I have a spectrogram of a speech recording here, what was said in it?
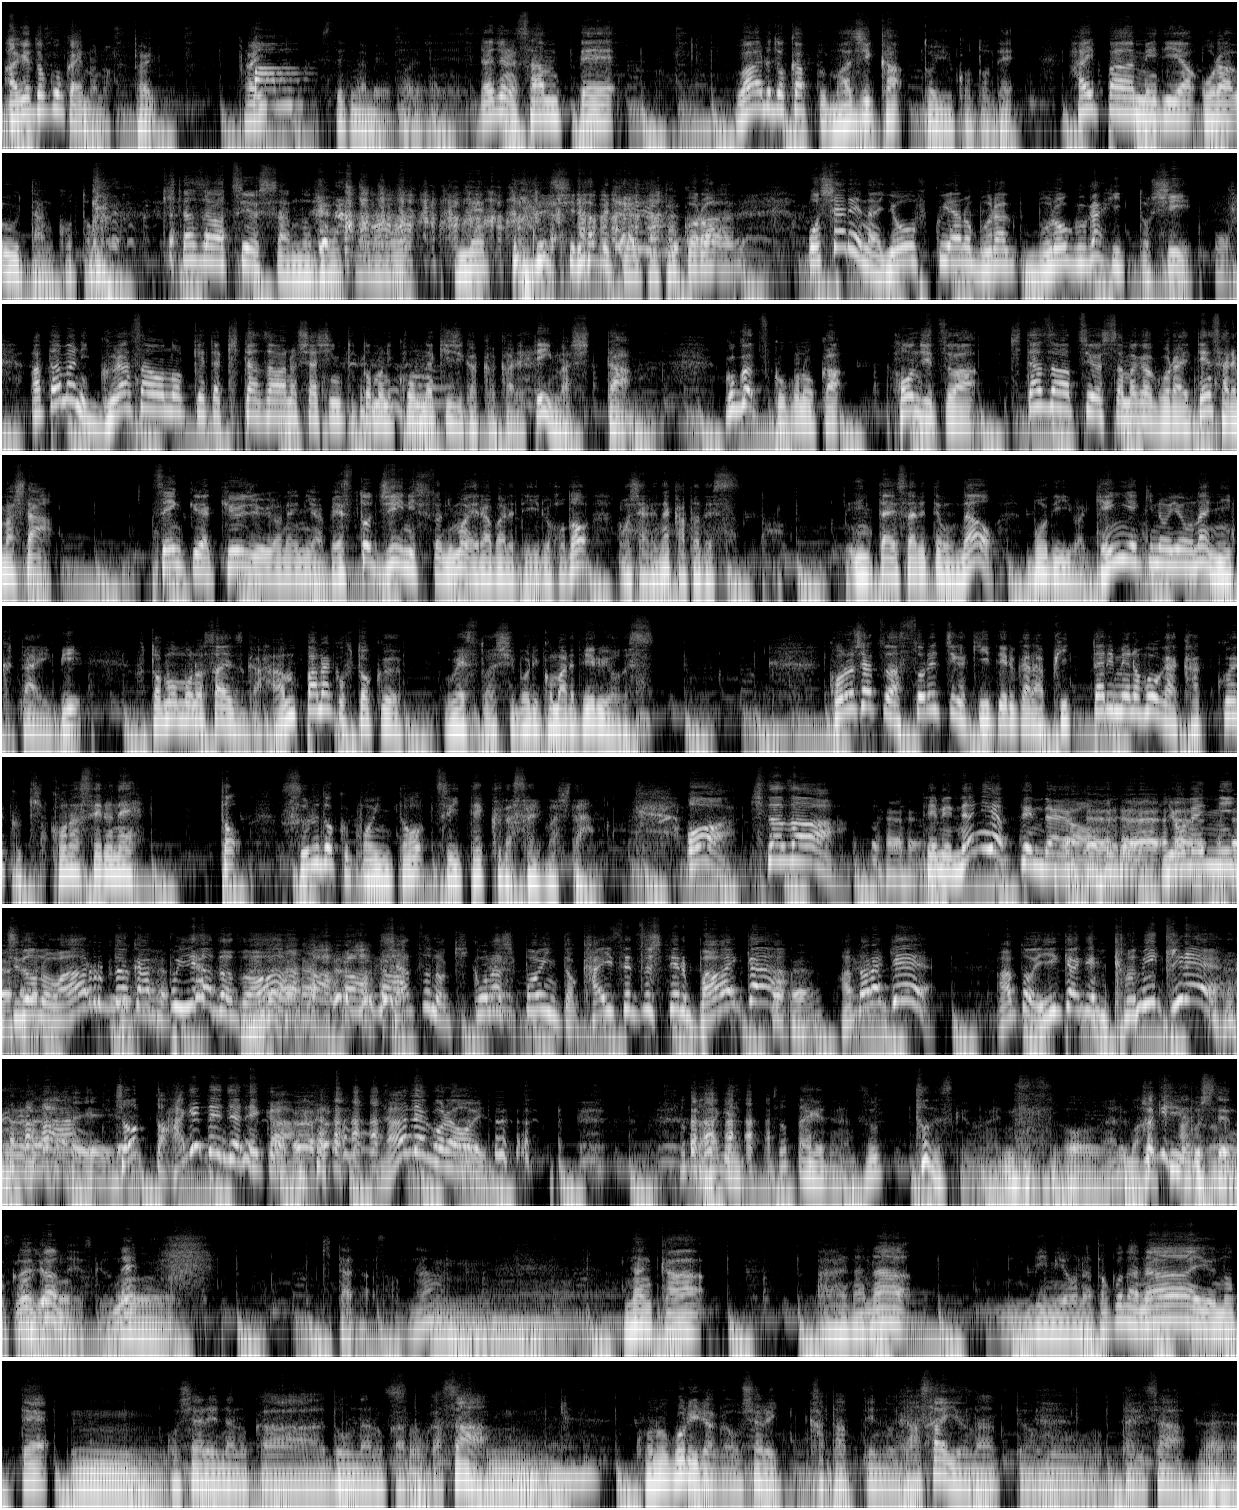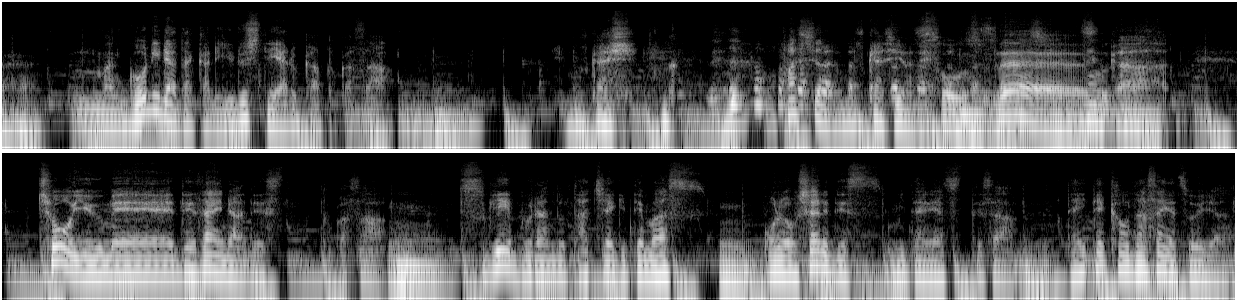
あげとこうか、今の。はい。は素敵なメールありがとうございます。い。ラジオの三平。ワールドカップ間近ということで、ハイパーメディアオラウータンこと、北沢剛さんの動向をネットで調べていたところ、おしゃれな洋服屋のブラブログがヒットし、頭にグラサンを乗っけた北沢の写真とともにこんな記事が書かれていました。5月9日、本日は北沢剛様がご来店されました。1994年にはベストジーニストにも選ばれているほどおしゃれな方です。引退されてもなお、ボディは現役のような肉体美。太もものサイズが半端なく太く、ウエストは絞り込まれているようです。このシャツはストレッチが効いているからぴったりめの方がかっこよく着こなせるね。と、鋭くポイントをついてくださいました。おい、北沢。てめえ何やってんだよ !4 年に一度のワールドカップイヤーだぞ。シャツの着こなしポイント解説してる場合か。働け。あといい加減髪切れ。ちょっとハゲてんじゃねえか。なんだこれおい。ちょっとハゲ、ちょっとハゲてるのはずっとですけどね。あれもキープしてんですね。わかんないですけどね。うん北沢さんな。なんか、あれだな、微妙なとこだな、ああいうのって。うん。おしゃれなのか、どうなのかとかさ、このゴリラがおしゃれ語ってんのダサいよなって思ったりさ、まあゴリラだから許してやるかとかさ、難しい。ファッションは難しいよね。そうですね。なんか、超有名デザイナーですとかさ、すげえブランド立ち上げてます。うん俺おしゃれですみたいなやつってさ、大体顔ダサいやつ多いじゃん。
